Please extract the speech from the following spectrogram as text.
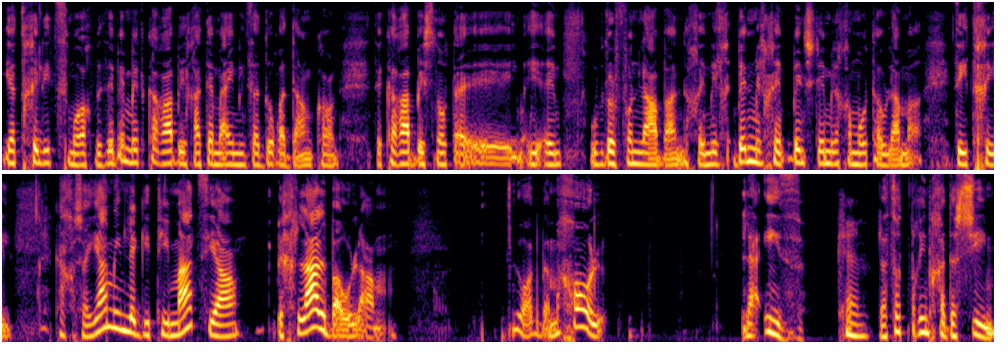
יתחיל לצמוח, וזה באמת קרה באחד הימים עם איזדורה דנקן. זה קרה בשנות, אה, עם- עם רודולף פון לבן. בין, מלח... בין שתי מלחמות העולם זה התחיל. ככה שהיה מין לגיטימציה בכלל בעולם, לא רק במחול, להעיז. כן. לעשות דברים חדשים,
